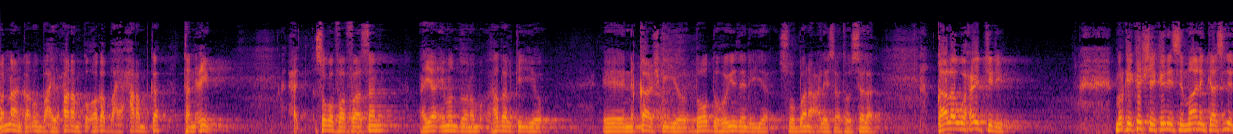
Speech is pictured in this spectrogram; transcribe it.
bannaankan u baxay xaramka oga baxay xaramka tanciim isagoo faahfaahsan ayaa iman doona hadalkii iyo niqaashka iyo dooda hooyadan iyo suubana calayh isalaat wasalaam qaala waxay tidhi markay ka sheekaynaysay maalinkaas sidai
